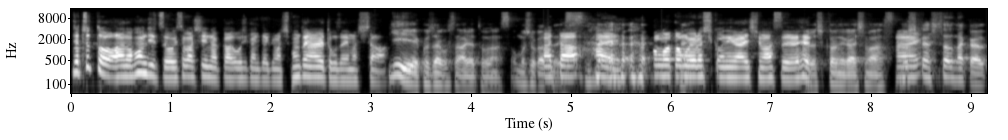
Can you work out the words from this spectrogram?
じゃあちょっとあの本日お忙しい中お時間いただきまして本当にありがとうございました。いえいえ、こちらこそありがとうございます。面白かったです。また、はい。今後ともよろしくお願いします。よろしくお願いします。もしかしたらなんか、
